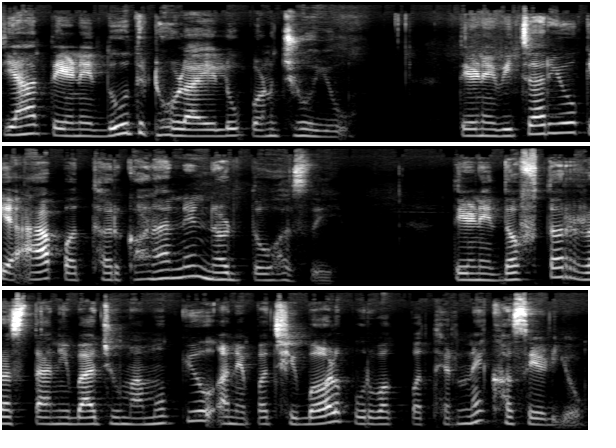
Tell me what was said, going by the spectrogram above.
ત્યાં તેણે દૂધ ઢોળાયેલું પણ જોયું. તેણે વિચાર્યું કે આ પથ્થર ઘણાને નડતો હશે. તેણે દફતર રસ્તાની બાજુમાં મૂક્યું અને પછી બળપૂર્વક પથ્થરને ખસેડ્યો.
